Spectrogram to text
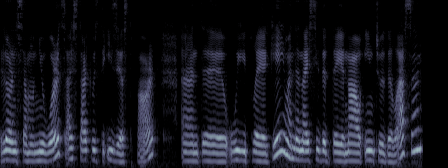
learn some new words, I start with the easiest part and uh, we play a game and then I see that they are now into the lesson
